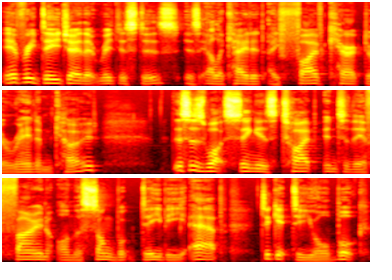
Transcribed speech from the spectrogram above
Every DJ that registers is allocated a five character random code. This is what singers type into their phone on the Songbook DB app to get to your book.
